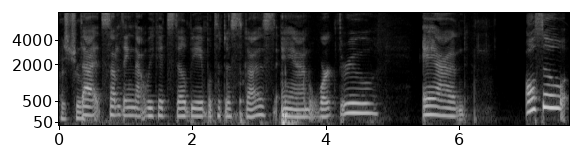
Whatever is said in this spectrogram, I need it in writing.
That's true. that's something that we could still be able to discuss and work through. And also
